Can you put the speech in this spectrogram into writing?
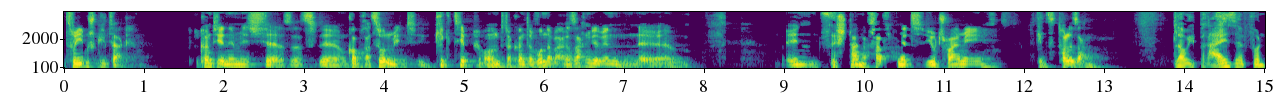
zu jedem Spieltag könnt ihr nämlich, äh, das ist äh, Kooperation mit Kicktipp und da könnt ihr wunderbare Sachen gewinnen. Äh, in. Partnerschaft mit You Try Me gibt's tolle Sachen. glaube ich, Preise von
